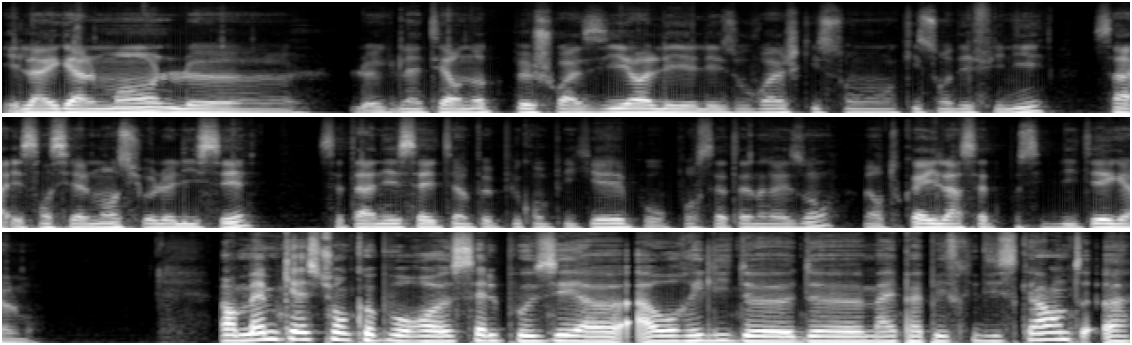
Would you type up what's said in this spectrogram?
Et là également, le, le- l'internaute peut choisir les, les ouvrages qui sont, qui sont définis. Ça, essentiellement sur le lycée. Cette année, ça a été un peu plus compliqué pour, pour certaines raisons. Mais en tout cas, il a cette possibilité également. Alors, même question que pour euh, celle posée euh, à Aurélie de, de My Papeterie Discount. Euh,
